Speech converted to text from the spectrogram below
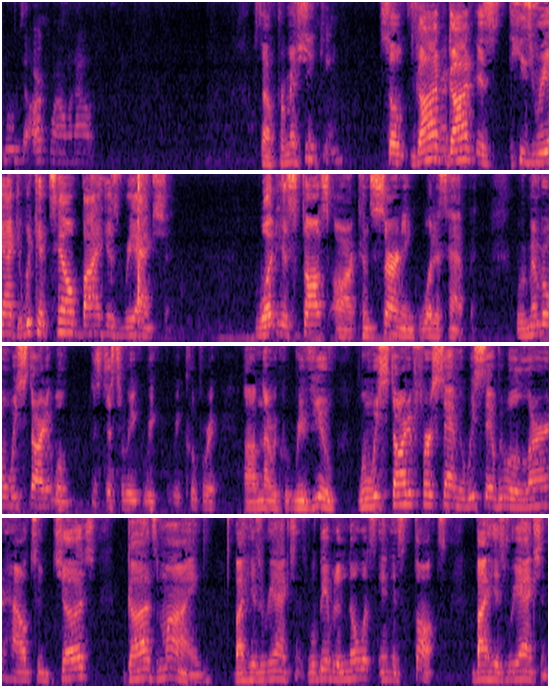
move the ark around without Without permission. seeking. So God, God is He's reacting. We can tell by His reaction what His thoughts are concerning what has happened. Remember when we started? Well, it's just to re, re, recuperate, um, not recu- review. When we started First Samuel, we said we will learn how to judge God's mind by His reactions. We'll be able to know what's in His thoughts by His reaction,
